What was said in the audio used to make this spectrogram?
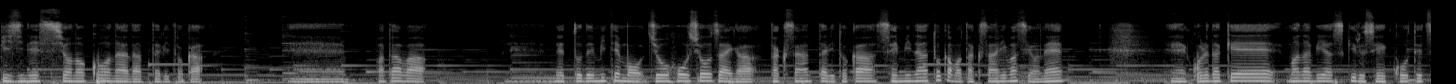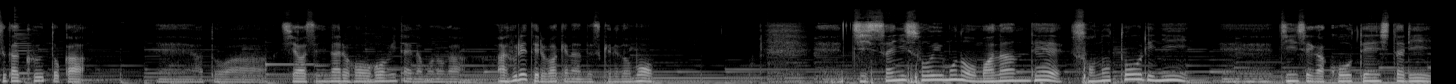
ビジネス書のコーナーだったりとか、え、またはネットで見ても情報商材がたくさんあったりとかセミナーとかもたくさんありますよね、えー、これだけ学びやスキル成功哲学とか、えー、あとは幸せになる方法みたいなものが溢れてるわけなんですけれども、えー、実際にそういうものを学んでその通りに、え人生が好転したり、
